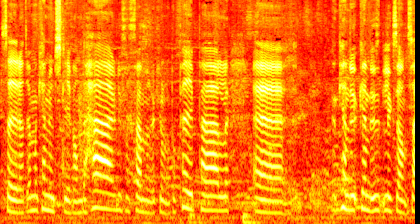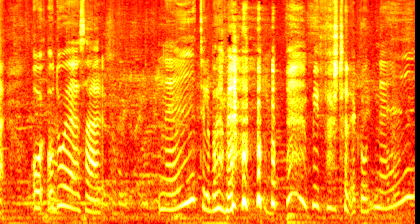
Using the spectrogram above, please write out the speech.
säger att ja, men kan du inte skriva om det här, du får 500 kronor på Paypal. Eh, kan, du, kan du liksom så här. Och, och då är jag så här, nej till att börja med. Min första reaktion, nej.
